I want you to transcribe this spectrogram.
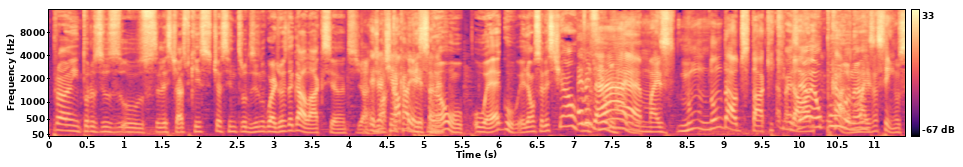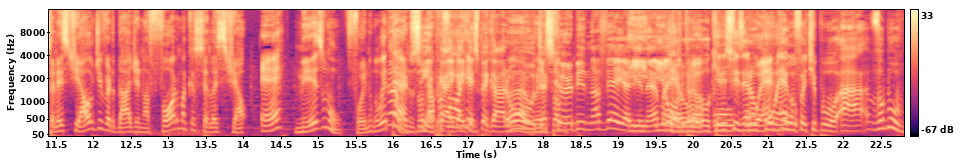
pra introduzir os, os Celestiais, porque isso tinha sido introduzido no Guardiões da Galáxia antes já. Ele já uma tinha a cabeça, cabeça, né? Não, o, o Ego, ele é um Celestial. É verdade. É, mas não, não dá o destaque que mas dá. é- é um pulo, Cara, né? Mas assim, o Celestial de verdade, na forma que o Celestial é mesmo, foi no filme. Eternos. Não, sim, dá é pra porque falar aí que... eles pegaram Não, o Jack só- Kirby na veia ali, E- né? e mas É, outra, o, o que eles fizeram o com o Ego- Ego foi tipo, ah, vamos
